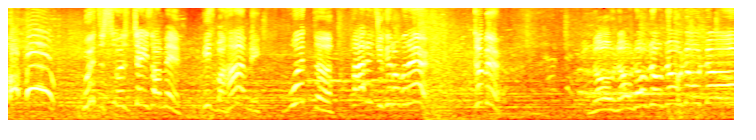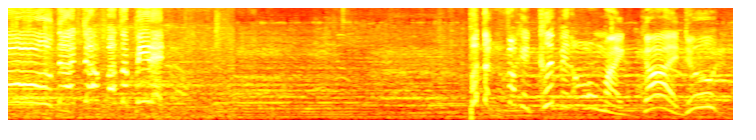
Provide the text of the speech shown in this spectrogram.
ho, ho! Where's the Swiss Chainsaw Man? He's behind me. What the? How did you get over there? Come here. No, no, no, no, no, no, no! That I'm about to beat it. Put the fucking clip in. Oh my god, dude.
